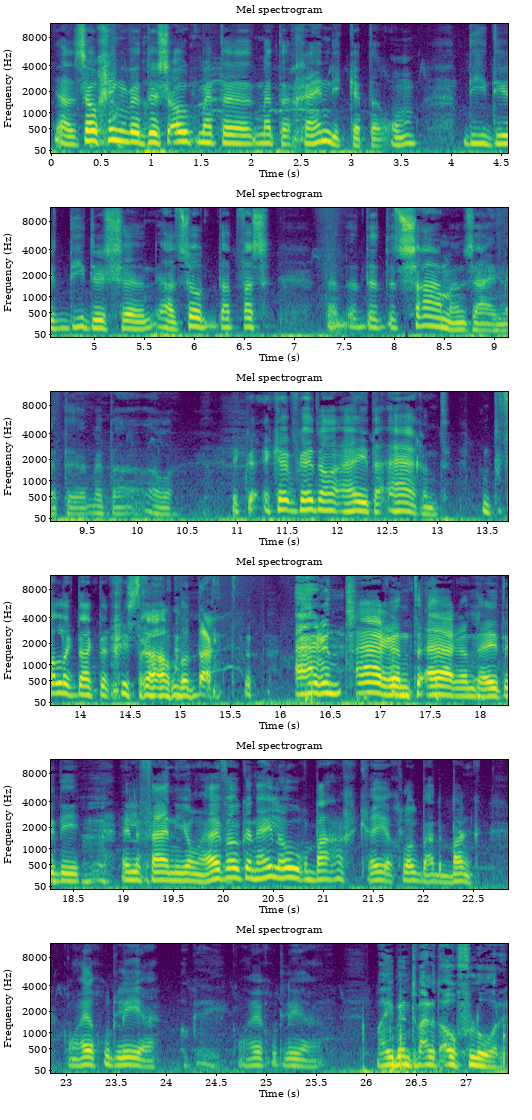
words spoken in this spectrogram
Ja, zo gingen we dus ook met de, met de gehandicapten om. Die, die, die dus, uh, ja, zo, dat was het samen zijn met de, met de alle. Ik, ik, ik weet al, hij heette Arend. En toevallig dat ik er gisteravond aan dacht. Arend? Arend, Arend heette die. Hele fijne jongen. Hij heeft ook een hele hoge baan gekregen, geloof ik, bij de bank. Kon heel goed leren. Oké. Okay. Kon heel goed leren. Maar je bent hem uit het oog verloren?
